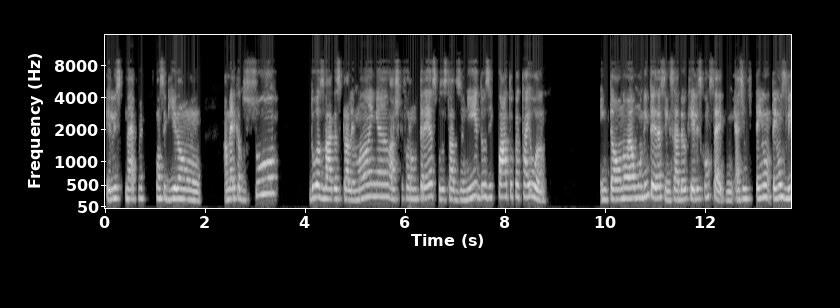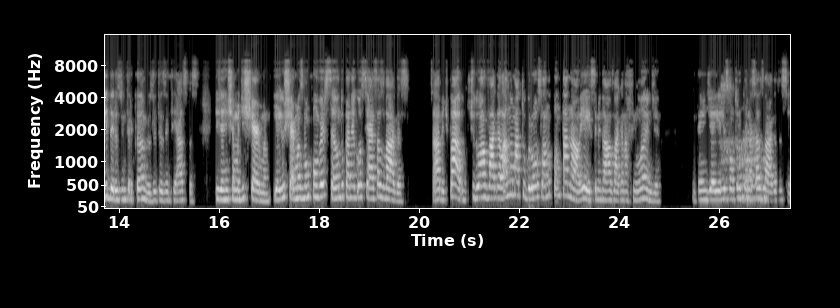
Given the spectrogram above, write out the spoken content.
eles na época conseguiram América do Sul, duas vagas para a Alemanha, acho que foram três para os Estados Unidos e quatro para Taiwan. Então, não é o mundo inteiro assim, sabe? É o que eles conseguem. A gente tem, tem os líderes do intercâmbio, os líderes entre aspas, que a gente chama de Sherman. E aí os Shermans vão conversando para negociar essas vagas, sabe? Tipo, ah, eu te dou uma vaga lá no Mato Grosso, lá no Pantanal. E aí, você me dá uma vaga na Finlândia? Entende? E aí eles vão trocando essas vagas, assim.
